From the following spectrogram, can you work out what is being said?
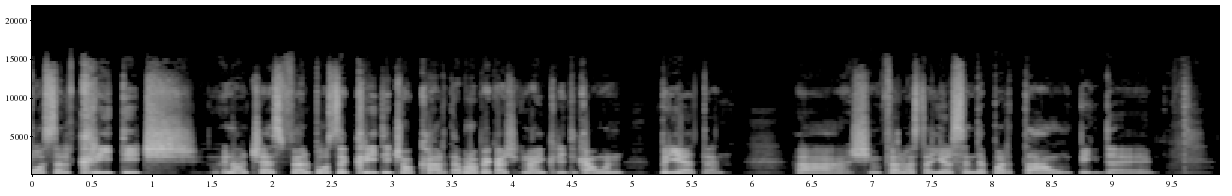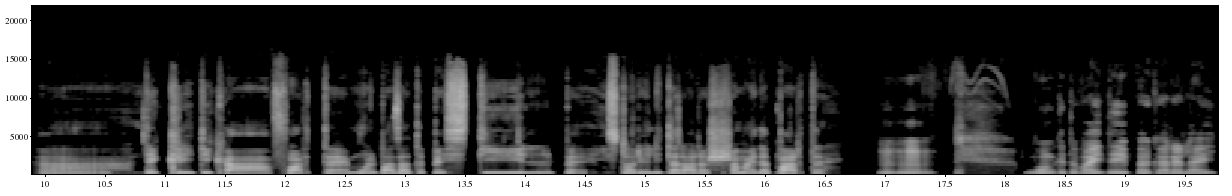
poți să-l critici în acest fel, poți să critici o carte aproape ca și când ai critica un prieten. Uh, și în felul ăsta el se îndepărta un pic de, uh, de critica foarte mult bazată pe stil, pe istorie literară și așa mai departe. Mm-hmm. Bun, câteva idei pe care le-ai,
